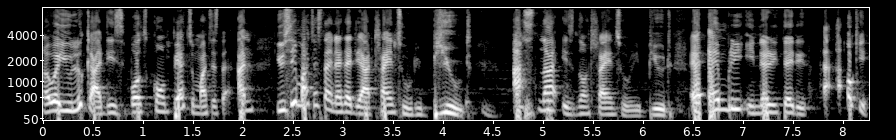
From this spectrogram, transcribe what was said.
And when you look at this, but compared to Manchester, and you see Manchester United, they are trying to rebuild. Arsenal is not trying to rebuild. Emery inherited it. Uh, okay.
